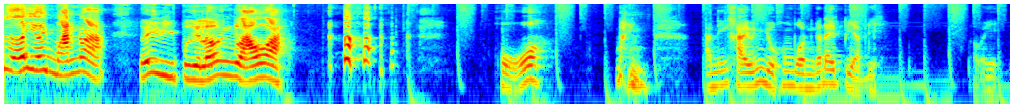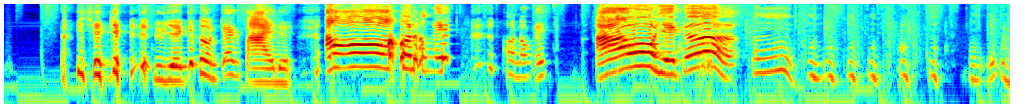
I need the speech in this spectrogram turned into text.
อเอ้ยเอ้ยมันว่ะเฮ้ยมีปืนแล้วเราอะ โหม่งอันนี้ใครมันอยู่ข้างบนก็ได้เปรียบดิเอาไอ้เยเกอร์ดูเยเกอร์มันแกล้งตายดิเอาเอาน้องเอ็กเอาน้องเอ็กเอาเยเกอร์อืม อืมอืมอืมอืมอืมอืมมัน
